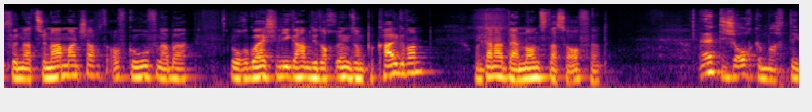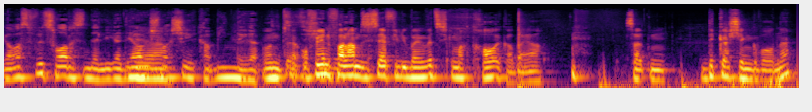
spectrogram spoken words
für Nationalmannschaft aufgerufen, aber uruguayische Liga haben die doch irgendeinen so einen Pokal gewonnen. Und dann hat er announced, dass er aufhört. Hätte ich auch gemacht, Digga. Was willst du Suarez in der Liga? Die haben Ja. mal richtige Kabinen, Digga. Und äh, auf jeden Fall haben sich sehr viel über ihn witzig gemacht. Traurig, aber ja. Ist halt ein Dickerchen geworden, ne?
